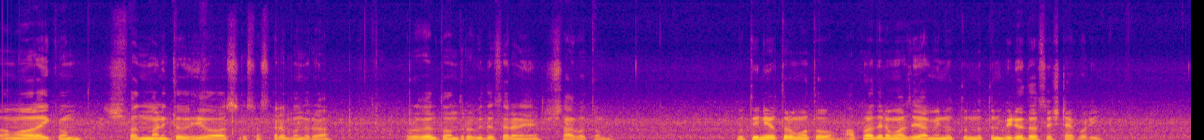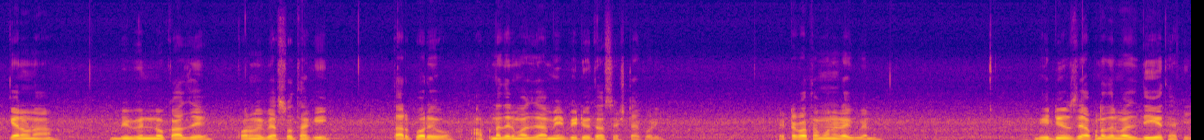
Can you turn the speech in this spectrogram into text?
আসসালামু সম্মানিত ভিউয়ার্স ও সাবস্ক্রাইব বন্ধুরা রোগেল তন্ত্রবিদ্যা চ্যানেলে স্বাগতম। প্রতিনিয়তর মতো আপনাদের মাঝে আমি নতুন নতুন ভিডিও দেওয়ার চেষ্টা করি। কেননা, বিভিন্ন কাজে কর্মে ব্যস্ত থাকি, তারপরেও আপনাদের মাঝে আমি ভিডিও দেওয়ার চেষ্টা করি। একটা কথা মনে রাখবেন ভিডিও যে আপনাদের মাঝে দিয়ে থাকি,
